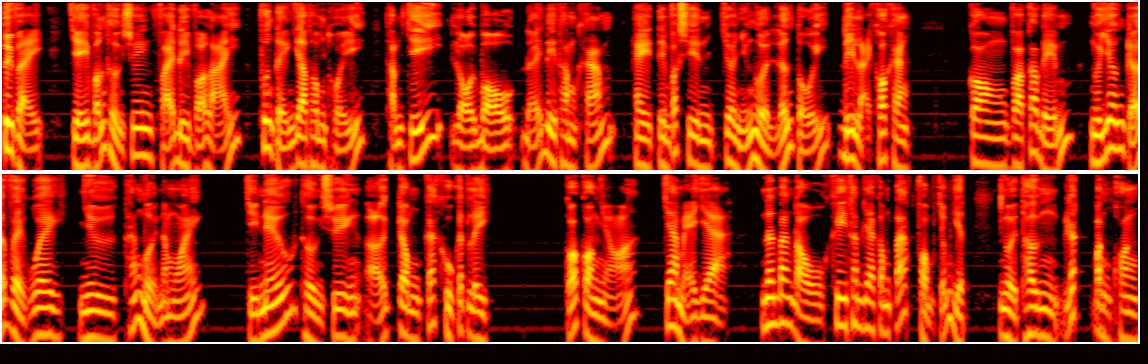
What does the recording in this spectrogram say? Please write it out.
Tuy vậy, chị vẫn thường xuyên phải đi võ lãi, phương tiện giao thông thủy, thậm chí lội bộ để đi thăm khám hay tiêm vaccine cho những người lớn tuổi đi lại khó khăn. Còn vào cao điểm, người dân trở về quê như tháng 10 năm ngoái, chị Nếu thường xuyên ở trong các khu cách ly. Có con nhỏ, cha mẹ già, nên ban đầu khi tham gia công tác phòng chống dịch, người thân rất băn khoăn,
